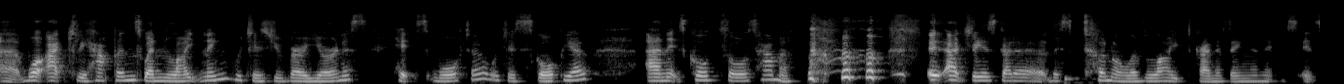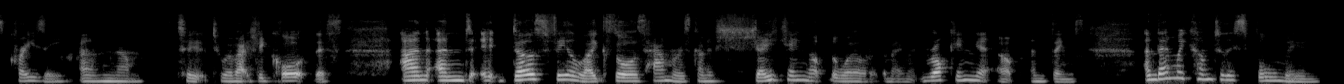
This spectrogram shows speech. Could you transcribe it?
uh, what actually happens when lightning, which is very Uranus, hits water, which is Scorpio, and it's called Thor's hammer. it actually has got a this tunnel of light kind of thing, and it's it's crazy. And um, to to have actually caught this, and and it does feel like Thor's hammer is kind of shaking up the world at the moment, rocking it up and things. And then we come to this full moon,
